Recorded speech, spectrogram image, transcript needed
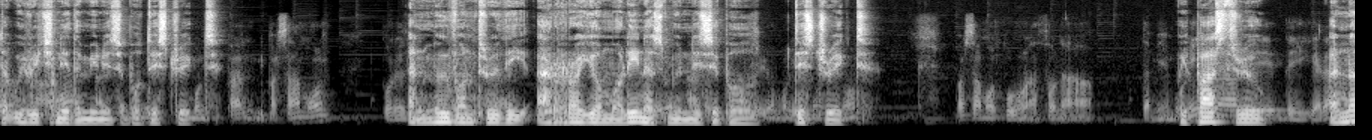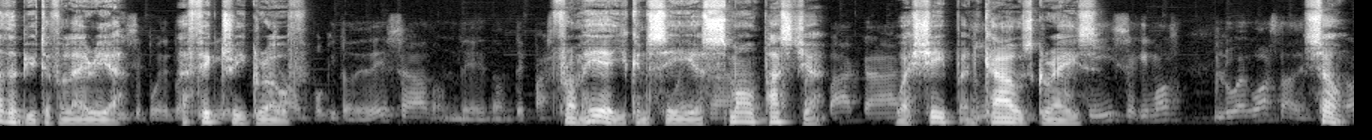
that we reach near the municipal district and move on through the Arroyomolinos municipal district. We pass through another beautiful area, a fig tree grove. From here, you can see a small pasture where sheep and cows graze So,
